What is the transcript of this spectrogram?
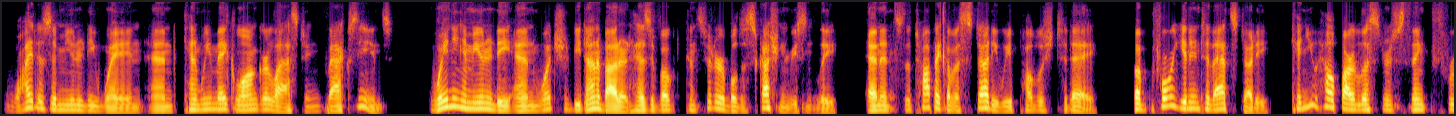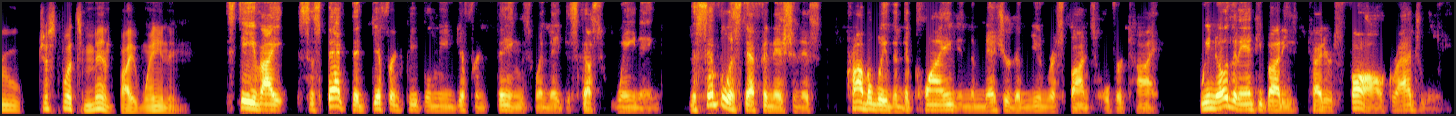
why does immunity wane, and can we make longer lasting vaccines? Waning immunity and what should be done about it has evoked considerable discussion recently, and it's the topic of a study we published today. But before we get into that study, can you help our listeners think through just what's meant by waning? Steve, I suspect that different people mean different things when they discuss waning. The simplest definition is probably the decline in the measured immune response over time. We know that antibody titers fall gradually,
